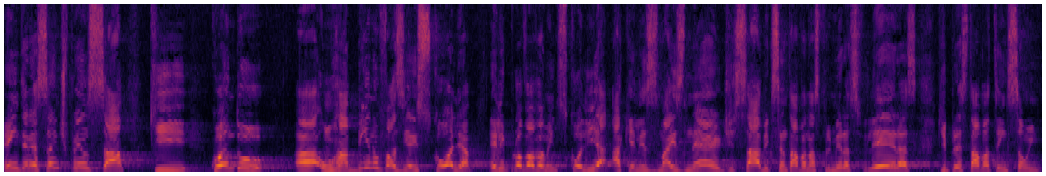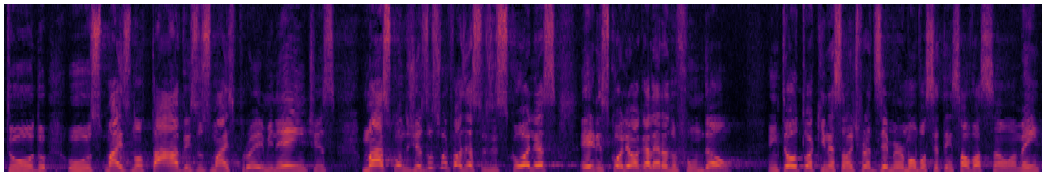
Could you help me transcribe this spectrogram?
É interessante pensar que, quando uh, um rabino fazia escolha, ele provavelmente escolhia aqueles mais nerds, sabe? Que sentava nas primeiras fileiras, que prestava atenção em tudo, os mais notáveis, os mais proeminentes. Mas quando Jesus foi fazer as suas escolhas, ele escolheu a galera do fundão. Então eu estou aqui nessa noite para dizer, meu irmão, você tem salvação, amém?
